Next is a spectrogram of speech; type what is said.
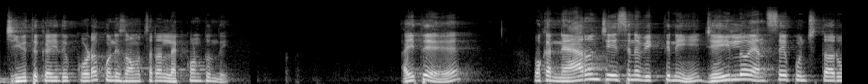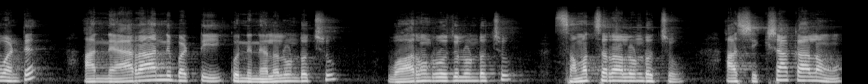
జీవిత ఖైదుకు కూడా కొన్ని సంవత్సరాలు లెక్క ఉంటుంది. అయితే ఒక నేరం చేసిన వ్యక్తిని జైల్లో ఎంతసేపు ఉంచుతారు అంటే ఆ నేరాన్ని బట్టి కొన్ని నెలలు ఉండొచ్చు వారం రోజులు ఉండొచ్చు సంవత్సరాలు ఉండొచ్చు. ఆ శిక్షాకాలం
